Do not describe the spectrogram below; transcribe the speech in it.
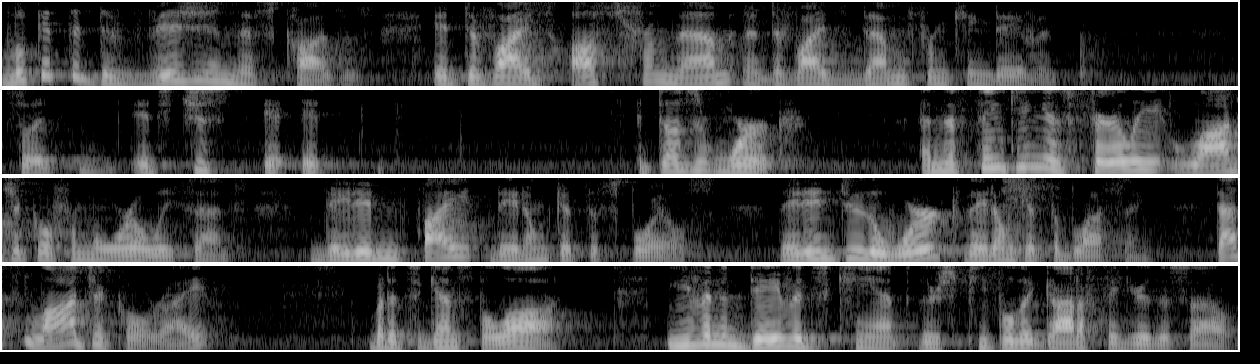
Look at the division this causes. It divides us from them and it divides them from King David. So it, it's just, it, it, it doesn't work. And the thinking is fairly logical from a worldly sense. They didn't fight, they don't get the spoils. They didn't do the work, they don't get the blessing. That's logical, right? But it's against the law. Even in David's camp, there's people that got to figure this out.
